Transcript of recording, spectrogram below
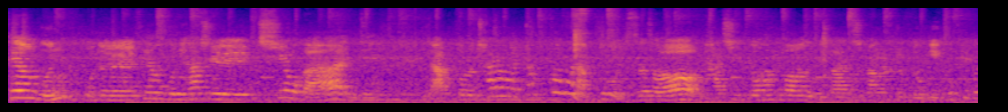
세영군 오늘 세영군이 하실 치료가 이제, 이제 앞으로 촬영을 조금은 앞두고 있어서 다시 또 한번 우리가 지방을 좀 녹이고 피부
